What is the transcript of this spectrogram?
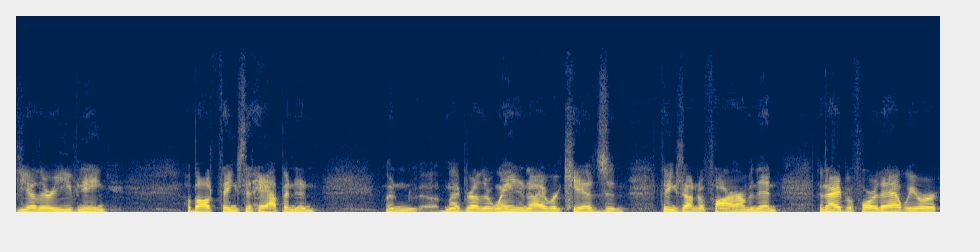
the other evening about things that happened and when uh, my brother Wayne and I were kids and things on the farm. And then the night before that, we were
